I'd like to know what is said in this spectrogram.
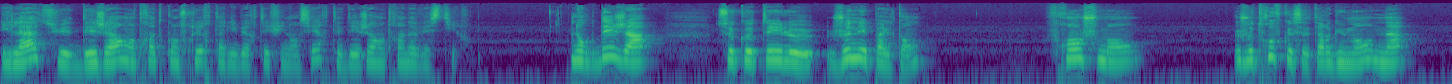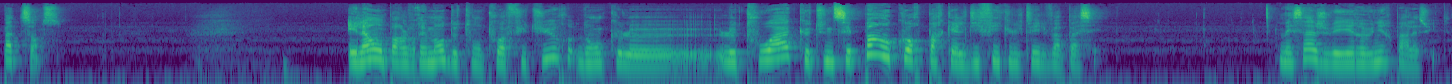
Et là, tu es déjà en train de construire ta liberté financière, tu es déjà en train d'investir. Donc déjà, ce côté le je n'ai pas le temps, franchement, je trouve que cet argument n'a pas de sens. Et là, on parle vraiment de ton toit futur, donc le, le toit que tu ne sais pas encore par quelle difficulté il va passer. Mais ça, je vais y revenir par la suite.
